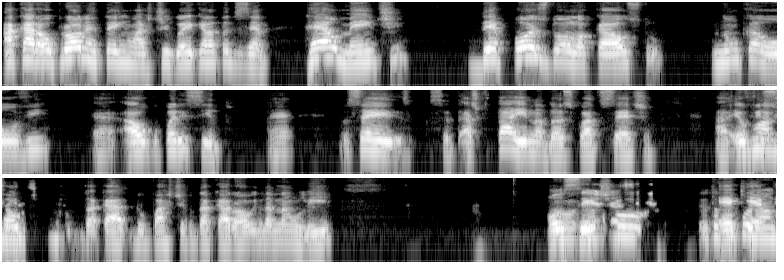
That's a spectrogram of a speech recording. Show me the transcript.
a Carol Proner tem um artigo aí que ela está dizendo realmente depois do Holocausto nunca houve é, algo parecido, né? Não sei, acho que está aí na 247. Ah, eu vi só o da, do partido da Carol, ainda não li. Ou eu, seja, eu tô, eu é, procurando.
